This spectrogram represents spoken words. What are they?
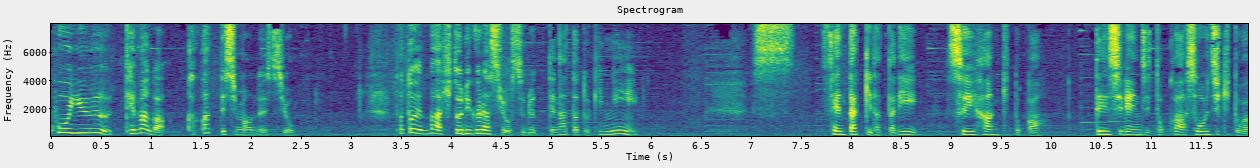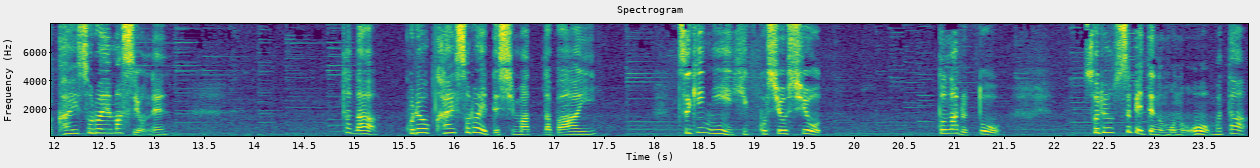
こういう手間がかかってしまうんですよ。例えば一人暮らしをするってなった時に洗濯機だったり炊飯器とか電子レンジとか掃除機とか買い揃えますよね。ただこれを買い揃えてしまった場合次に引っ越しをしようとなるとそれを全てのものをまた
